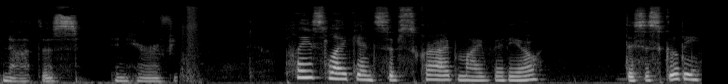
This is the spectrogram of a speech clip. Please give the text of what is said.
knot this in here if you... Please like and subscribe my video. This is Scooby.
